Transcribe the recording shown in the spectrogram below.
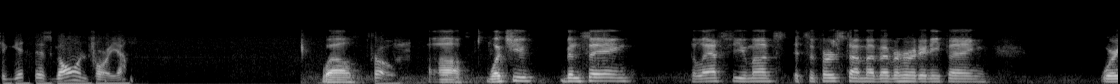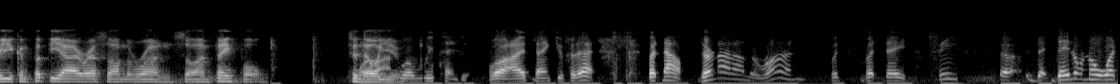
to get this going for you. Well, so uh, what you've been saying the last few months, it's the first time I've ever heard anything where you can put the IRS on the run. So I'm thankful to well, know you. Well, we thank you. Well, I thank you for that. But now they're not on the run, but but they see uh, they, they don't know what.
